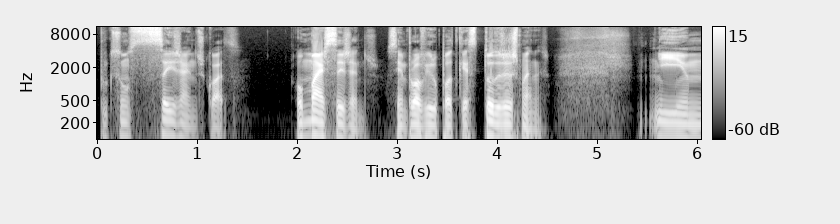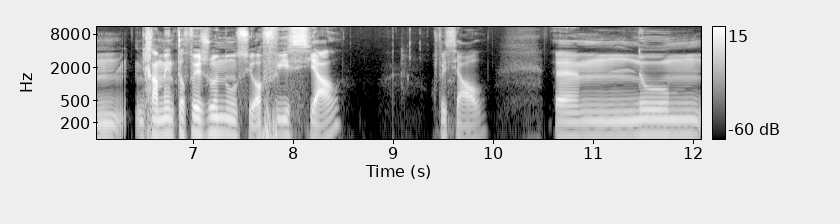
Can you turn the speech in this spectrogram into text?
porque são seis anos quase. Ou mais de seis anos, sempre a ouvir o podcast todas as semanas. E hum, realmente ele fez o anúncio oficial, oficial, hum, no,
